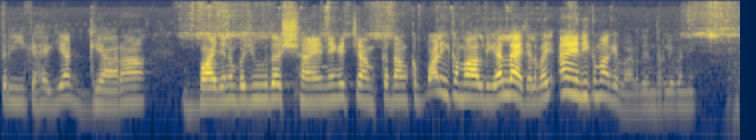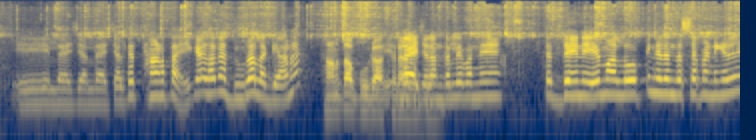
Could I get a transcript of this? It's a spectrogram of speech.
ਤਰੀਕ ਹੈਗੀ ਆ 11 ਵਜਨ ਵਜੂਦ ਸ਼ਾਈਨਿੰਗ ਚਮਕ ਦਮਕ ਬਾਲੀ ਕਮਾਲ ਦੀ ਆ। ਲੈ ਚੱਲ ਬਾਈ ਐਂ ਦੀ ਘਮਾ ਕੇ ਵੜਦੇ ਅੰਦਰਲੇ ਬੰਨੇ। ਇਹ ਲੈ ਚੱਲ ਲੈ ਚੱਲ ਤੇ ਥਣ ਤਾਂ ਇਹ ਕਹਿ ਸਕਦੇ ਦੂਰਾ ਲੱਗਿਆ ਨਾ। ਥਣ ਤਾਂ ਪੂਰਾ ਅਸਰ ਆ ਲੈ ਚੱਲ ਅੰਦਰਲੇ ਬੰਨੇ। ਤੇ ਦਿਨ ਇਹ ਮੰਨ ਲਓ ਕਿੰਨੇ ਦਿਨ ਦੱਸਿਆ ਪੈਂਡਿੰਗ ਇਹਦੇ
